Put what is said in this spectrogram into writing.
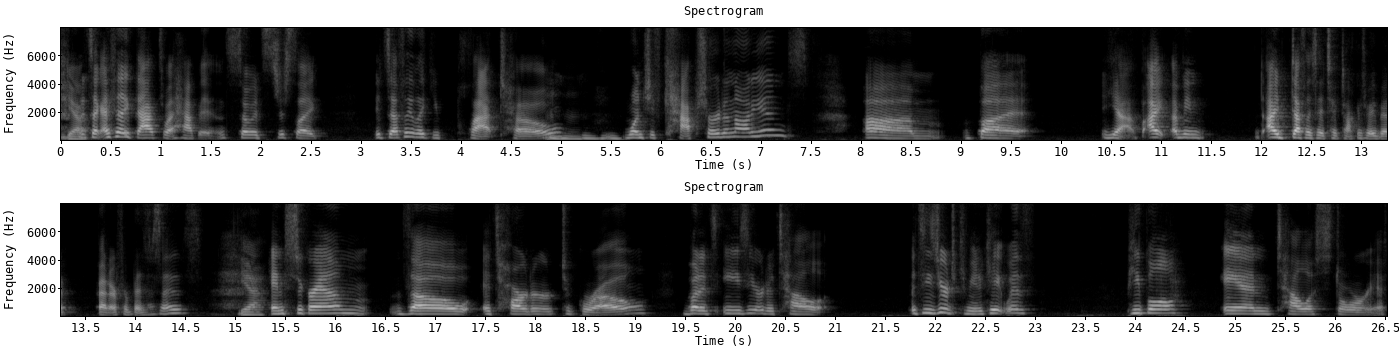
But Yeah. it's like I feel like that's what happens. So it's just like it's definitely like you plateau Mhm. once you've captured an audience. Um, but yeah, I I mean I definitely say TikTok is way bet- better for businesses. Yeah. Instagram, though, it's harder to grow, but it's easier to tell, it's easier to communicate with people and tell a story if,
